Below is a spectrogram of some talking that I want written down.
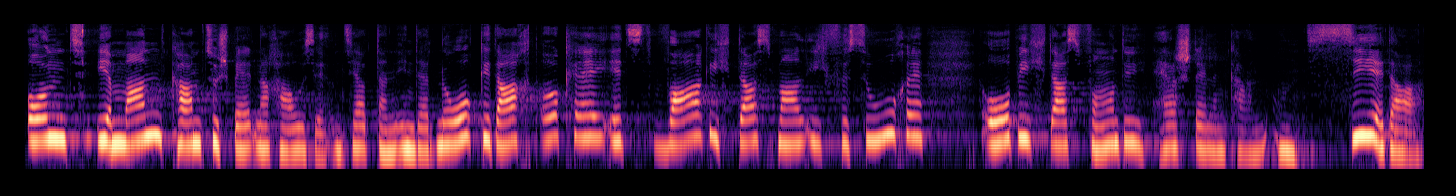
Und ihr Mann kam zu spät nach Hause. Und sie hat dann in der Not gedacht, okay, jetzt wage ich das mal, ich versuche, ob ich das Fondue herstellen kann. Und siehe da,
